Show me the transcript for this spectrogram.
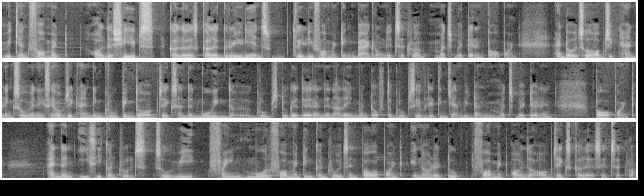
We can format all the shapes, colors, color gradients, 3D formatting, background, etc. much better in PowerPoint. And also object handling. So when I say object handling, grouping the objects and then moving the groups together and then alignment of the groups, everything can be done much better in PowerPoint and then EC controls. So we find more formatting controls in PowerPoint in order to format all the objects, colors, etc.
